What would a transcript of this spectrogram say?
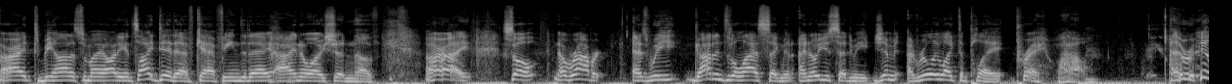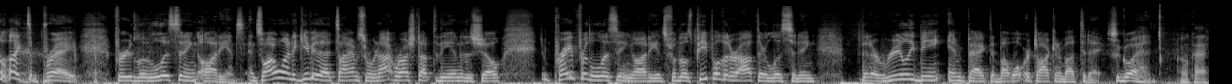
All right, to be honest with my audience, I did have caffeine today. I know I shouldn't have. All right. So now, Robert, as we got into the last segment, I know you said to me, Jim, I'd really like to play, pray. Wow. I really like to pray for the listening audience. And so I want to give you that time so we're not rushed up to the end of the show. Pray for the listening audience, for those people that are out there listening that are really being impacted by what we're talking about today. So go ahead. Okay.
